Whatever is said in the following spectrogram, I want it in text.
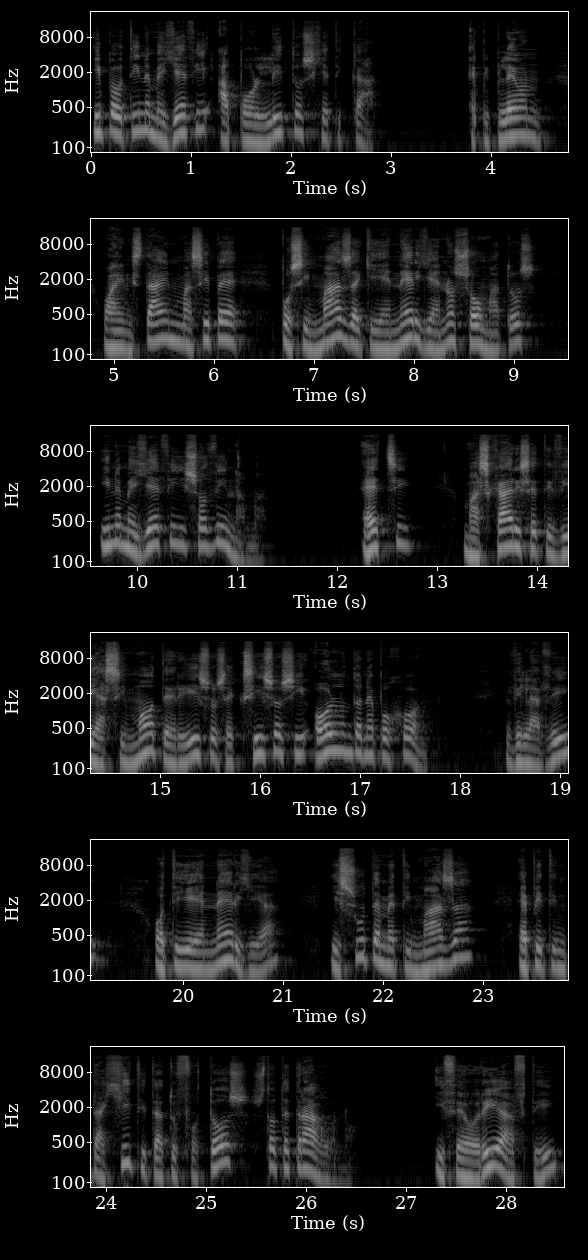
είπε ότι είναι μεγέθη απολύτως σχετικά. Επιπλέον, ο Αϊνστάιν μας είπε πως η μάζα και η ενέργεια ενός σώματος είναι μεγέθη ισοδύναμα. Έτσι, μας χάρισε τη διασημότερη ίσως εξίσωση όλων των εποχών, δηλαδή ότι η ενέργεια ισούται με τη μάζα επί την ταχύτητα του φωτός στο τετράγωνο. Η θεωρία αυτή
